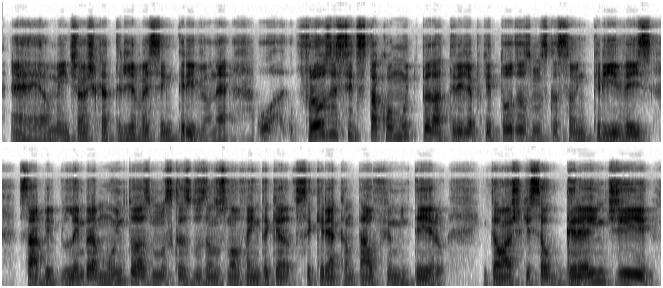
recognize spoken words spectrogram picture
É, realmente, eu acho que a trilha vai ser incrível, né? O Frozen se destacou muito pela trilha, porque todas as músicas são incríveis, sabe? Lembra muito as músicas dos anos 90 que você queria cantar o filme inteiro. Então, acho que esse é o grande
